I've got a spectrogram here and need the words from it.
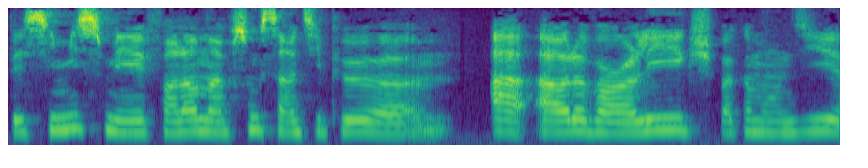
pessimiste, mais enfin là, on a l'impression que c'est un petit peu out of our league. Je sais pas comment on dit.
